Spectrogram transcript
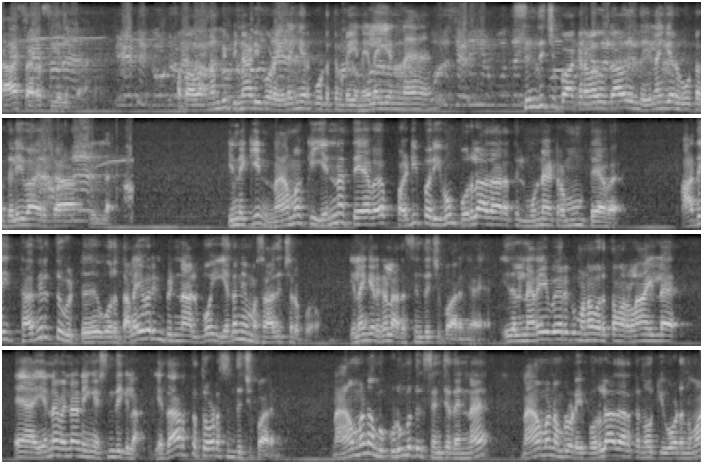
காசு அரசியலுக்காக. அப்ப அவர் நம்பி பின்னாடி போற இளைஞர் கூட்டத்தினுடைய நிலை என்ன? சிந்திச்சு பார்க்குற அளவுக்காவது இந்த இளைஞர் கூட்டம் தெளிவா இருக்கா? இல்லை. இன்னைக்கு நமக்கு என்ன தேவை? படிப்பறிவும் பொருளாதாரத்தில் முன்னேற்றமும் தேவை. அதை தவிர்த்து விட்டு ஒரு தலைவரின் பின்னால் போய் எதை நம்ம சாதிச்சிட போறோம்? இளைஞர்கள் அதை சிந்திச்சு பாருங்க. இதில் நிறைய பேருக்கு மன வருத்தம் வரலாம். இல்லை என்ன வேணா நீங்க சிந்திக்கலாம். யதார்த்தத்தோட சிந்திச்சு பாருங்க. நாம நம்ம குடும்பத்துக்கு செஞ்சது என்ன? நாம நம்மளுடைய பொருளாதாரத்தை நோக்கி ஓடணுமா?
